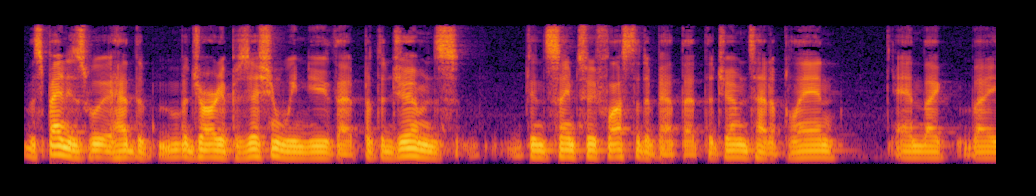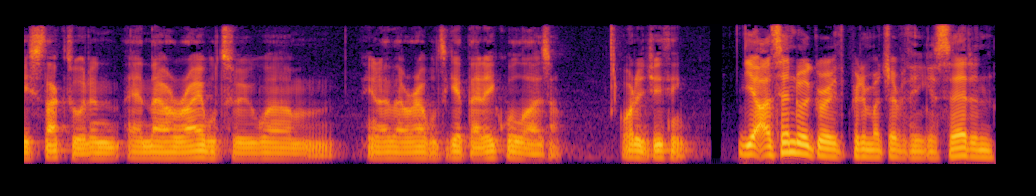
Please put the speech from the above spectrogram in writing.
The Spaniards had the majority of possession. We knew that, but the Germans didn't seem too flustered about that. The Germans had a plan, and they they stuck to it, and, and they were able to um, you know they were able to get that equaliser. What did you think? Yeah, I tend to agree with pretty much everything you said. And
